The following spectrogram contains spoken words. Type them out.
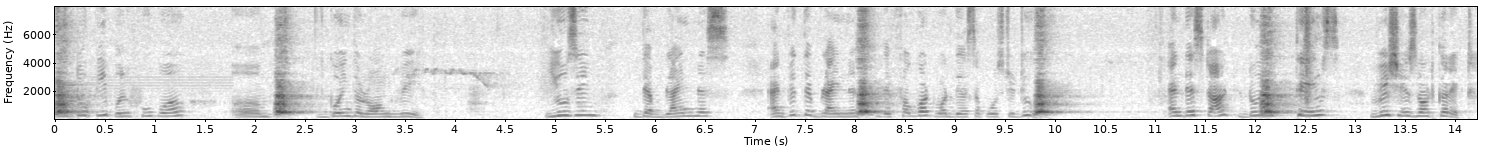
into people who were um, going the wrong way, using their blindness, and with their blindness, they forgot what they are supposed to do. And they start doing things which is not correct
